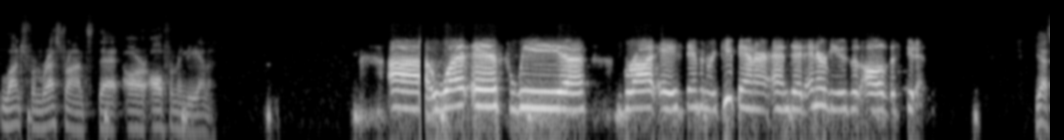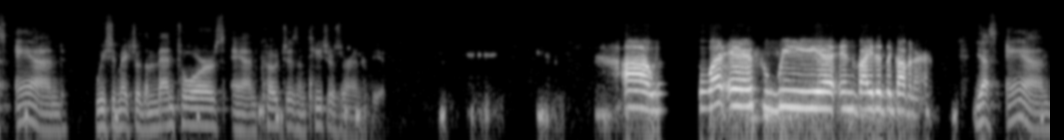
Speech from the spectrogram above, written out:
lunch from restaurants that are all from Indiana. Uh, what if we brought a stamp and repeat banner and did interviews with all of the students? Yes, and we should make sure the mentors and coaches and teachers are interviewed. Uh, what if we invited the governor? Yes, and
